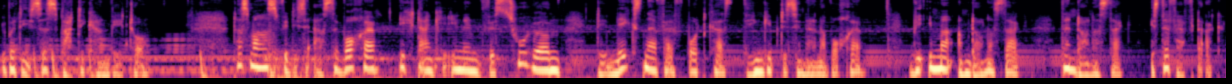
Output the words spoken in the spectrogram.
über dieses Vatikan-Veto. Das war's für diese erste Woche. Ich danke Ihnen fürs Zuhören. Den nächsten FF-Podcast, den gibt es in einer Woche. Wie immer am Donnerstag, denn Donnerstag ist FF-Tag.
